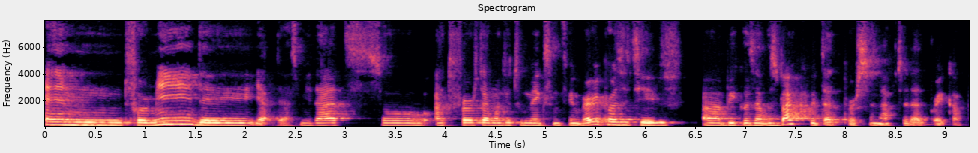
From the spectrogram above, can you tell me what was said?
And for me they yeah they asked me that. So at first i wanted to make something very positive uh, because i was back with that person after that breakup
